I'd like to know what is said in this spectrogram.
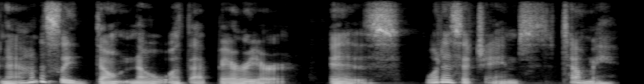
And I honestly don't know what that barrier is. What is it, James? Tell me.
